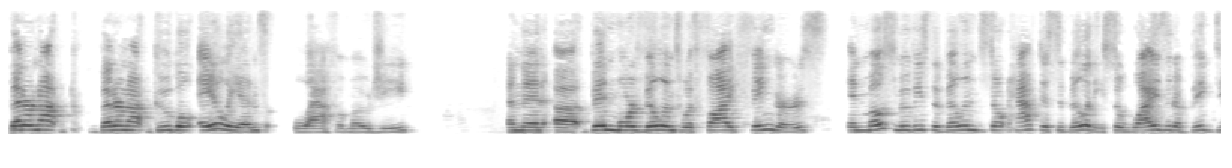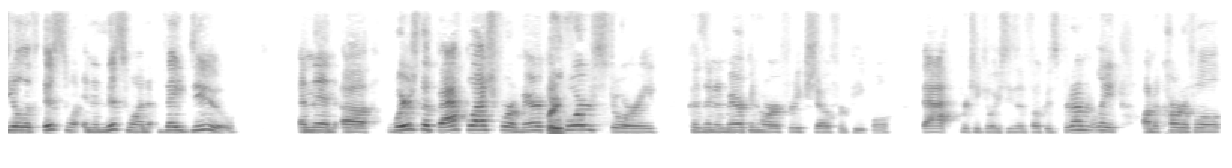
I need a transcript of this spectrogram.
Better not. Better not Google aliens. Laugh emoji. And then uh, been more villains with five fingers. In most movies, the villains don't have disabilities. So why is it a big deal if this one and in this one they do? And then uh, where's the backlash for American Wait. Horror Story? Because in American Horror Freak Show for people, that particular season focused predominantly on a carnival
